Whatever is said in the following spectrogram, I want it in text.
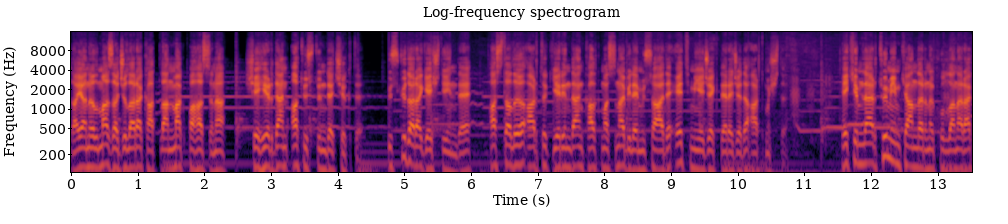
dayanılmaz acılara katlanmak pahasına şehirden at üstünde çıktı. Üsküdar'a geçtiğinde hastalığı artık yerinden kalkmasına bile müsaade etmeyecek derecede artmıştı. Hekimler tüm imkanlarını kullanarak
